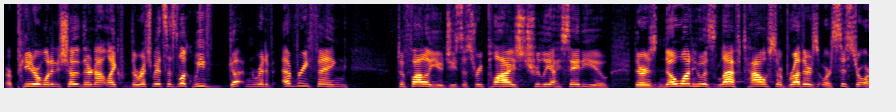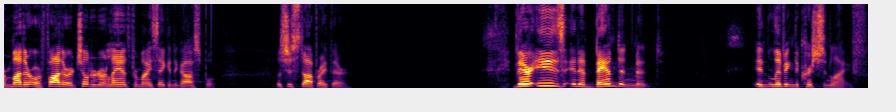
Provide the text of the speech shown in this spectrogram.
or Peter wanting to show that they're not like the rich man, says, Look, we've gotten rid of everything to follow you. Jesus replies, Truly I say to you, there is no one who has left house or brothers or sister or mother or father or children or lands for my sake in the gospel. Let's just stop right there. There is an abandonment in living the Christian life.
